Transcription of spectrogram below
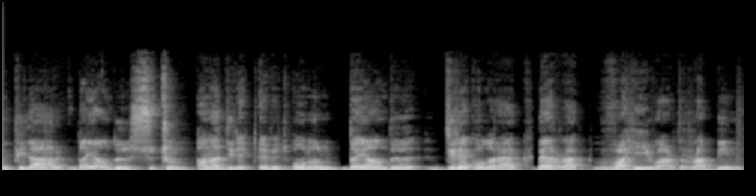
Twin Pilar dayandığı sütun, ana direk. Evet onun dayandığı direk olarak berrak vahiy vardır. Rabbin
